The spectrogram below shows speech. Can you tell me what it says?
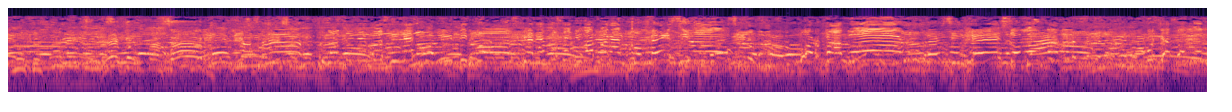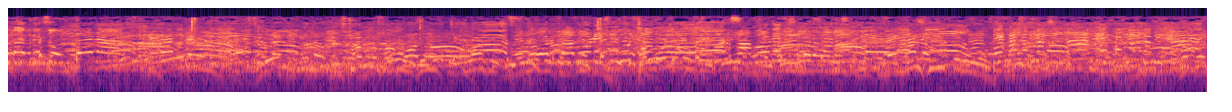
Dejen pasar. No tenemos fines políticos. Queremos ayuda para el comercio. Por favor. Eh, somos muchas somos madres solteras. Estamos apoyo. Por favor, escúchanos. Por favor, escúchanos. Déjalo, déjalo caminar, déjalo caminar.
